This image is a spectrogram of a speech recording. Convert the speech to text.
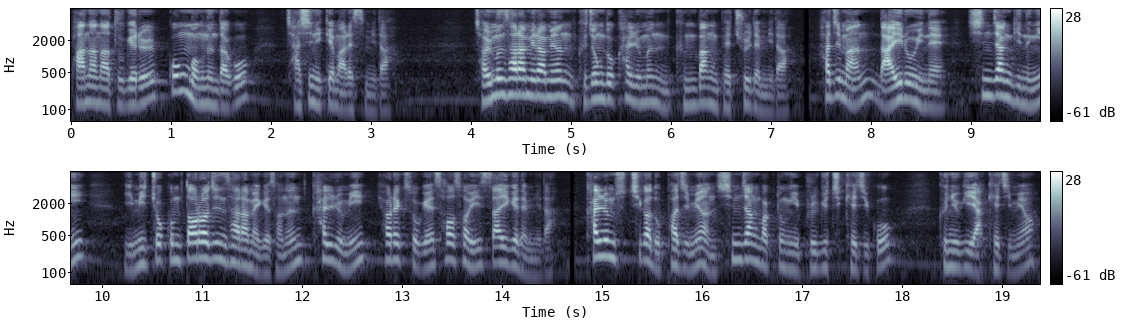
바나나 두 개를 꼭 먹는다고 자신있게 말했습니다. 젊은 사람이라면 그 정도 칼륨은 금방 배출됩니다. 하지만 나이로 인해 신장 기능이 이미 조금 떨어진 사람에게서는 칼륨이 혈액 속에 서서히 쌓이게 됩니다. 칼륨 수치가 높아지면 심장 박동이 불규칙해지고 근육이 약해지며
